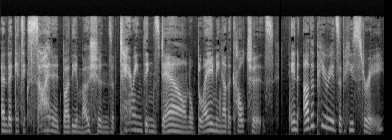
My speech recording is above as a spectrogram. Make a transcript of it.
and that gets excited by the emotions of tearing things down or blaming other cultures? In other periods of history,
